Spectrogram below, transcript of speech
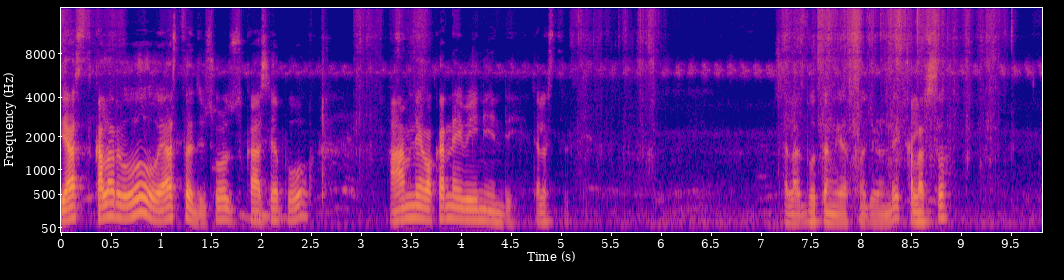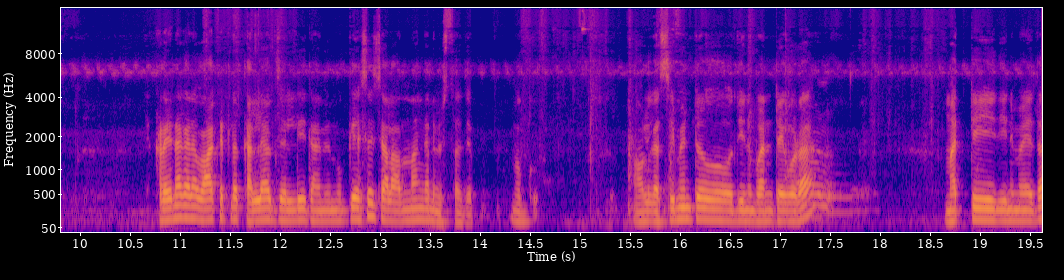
వేస్త కలరు వేస్తుంది చూడు కాసేపు. ఆమెనే ఒకరినే వేయనియండి తెలుస్తుంది. చాలా అద్భుతంగా వేస్తున్నారు చూడండి కలర్స్. ఎక్కడైనా కానీ వాకిట్లో కల్లాపు జల్లి దాన్ని ముగ్గేస్తే చాలా అందంగా కనిపిస్తుంది ముగ్గు. మామూలుగా సిమెంట్ దీని కంటే కూడా మట్టి దీని మీద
